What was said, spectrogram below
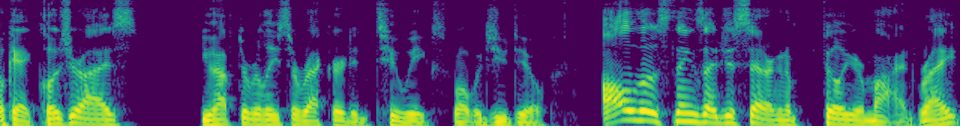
okay close your eyes you have to release a record in two weeks what would you do? All those things i just said are going to fill your mind right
